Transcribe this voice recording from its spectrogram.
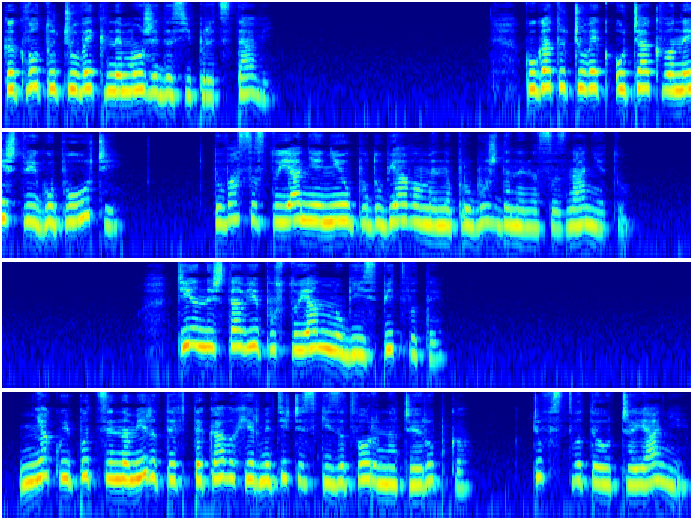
каквото човек не може да си представи. Когато човек очаква нещо и го получи, това състояние ние уподобяваме на пробуждане на съзнанието. Тия неща вие постоянно ги изпитвате. Някой път се намирате в такава херметически затворена черупка, чувствате отчаяние,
